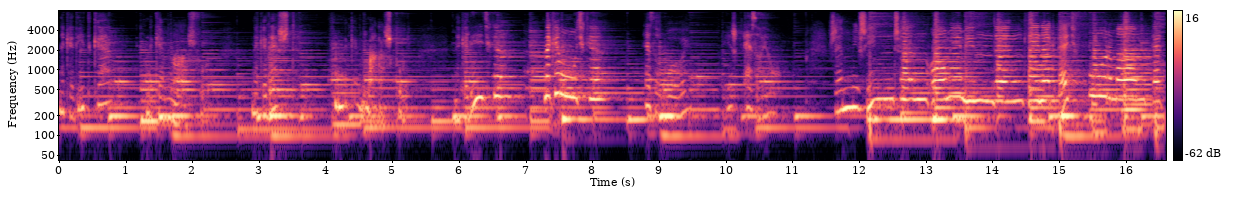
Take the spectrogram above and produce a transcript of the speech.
Neked itt kell, nekem máshol, neked este, nekem máskor, neked így kell, nekem úgy kell, ez a baj, és ez a jó. Semmi sincsen, ami mindenkinek egyformán tetszik,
